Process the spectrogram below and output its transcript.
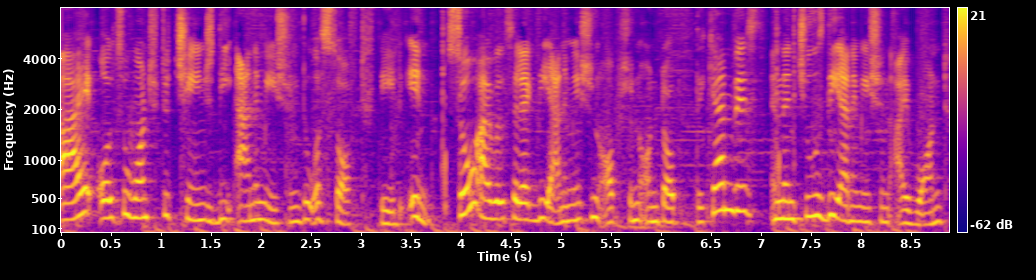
I also want to change the animation to a soft fade in. So I will select the animation option on top of the canvas and then choose the animation I want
